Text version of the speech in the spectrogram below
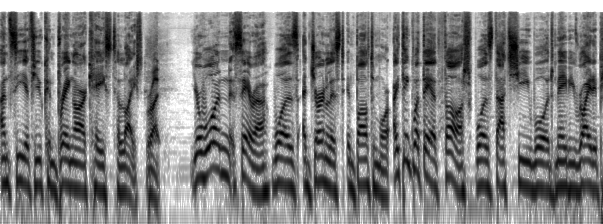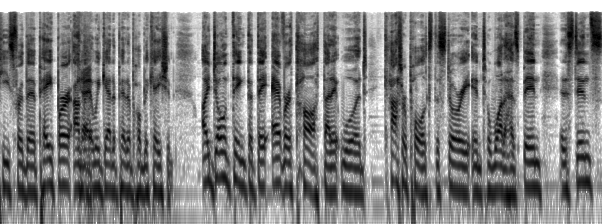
and see if you can bring our case to light? Right. Your one, Sarah, was a journalist in Baltimore. I think what they had thought was that she would maybe write a piece for the paper and Okay. that it would get a bit of publication. I don't think that they ever thought that it would catapult the story into what it has been. It has since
